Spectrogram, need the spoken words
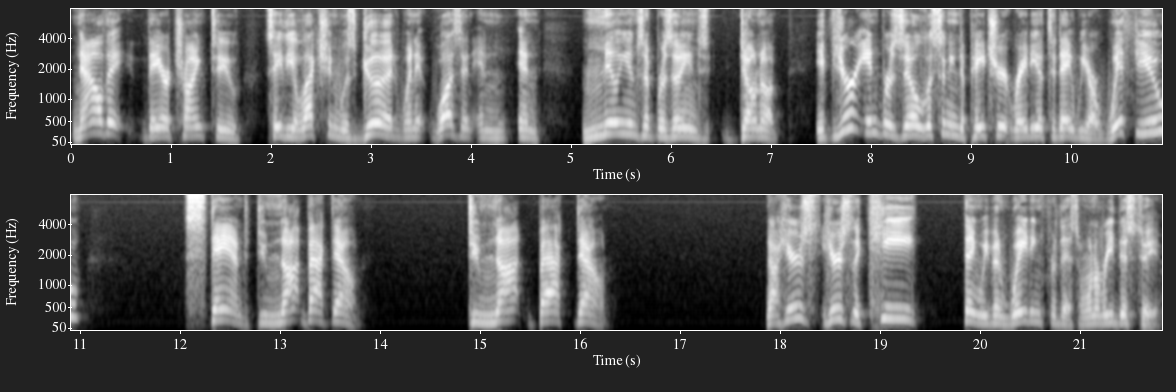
Now they, they are trying to say the election was good when it wasn't, and, and millions of Brazilians don't know. If you're in Brazil listening to Patriot Radio today, we are with you. Stand. Do not back down. Do not back down. Now, here's, here's the key thing. We've been waiting for this. I want to read this to you.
